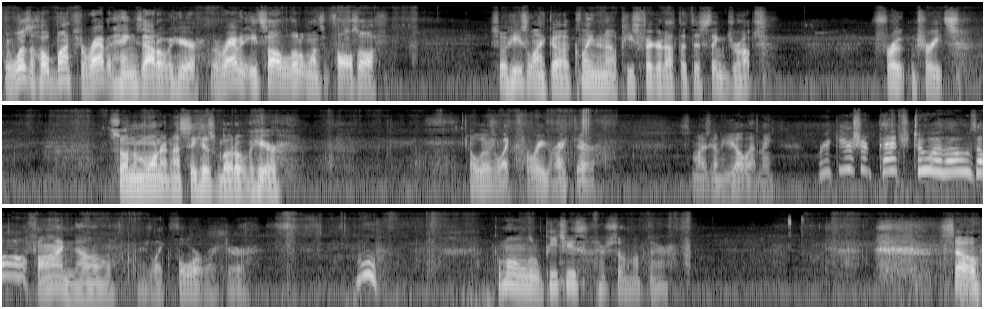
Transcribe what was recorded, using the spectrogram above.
There was a whole bunch. The rabbit hangs out over here. The rabbit eats all the little ones that falls off. So he's like uh, cleaning up. He's figured out that this thing drops fruit and treats. So in the morning, I see his butt over here. Oh, there's like three right there. Somebody's gonna yell at me. Rick, you should pinch two of those off. I know. There's like four right there. Woo. Come on, little peaches. There's some up there. So,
